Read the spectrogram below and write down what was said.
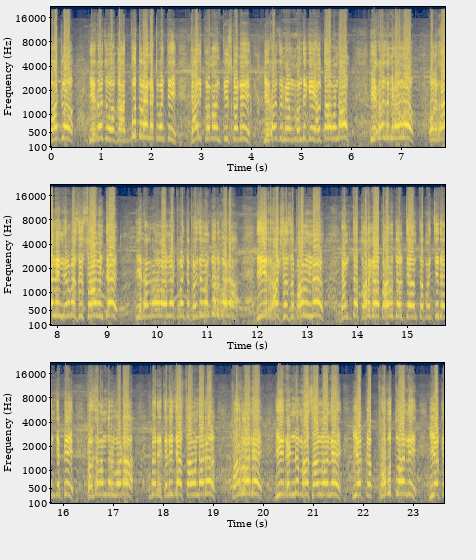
వార్డులో ఈ రోజు ఒక అద్భుతమైనటువంటి కార్యక్రమాన్ని తీసుకొని ఈ రోజు మేము ముందుకి వెళ్తా ఉన్నాం. ఈ రోజు మేము ఒక ర్యాలీ నిర్వహిస్తూ ఉంటే ఈ నగరంలో ఉన్నటువంటి ప్రజలందరూ కూడా ఈ రాక్షస పాలన ఎంత త్వరగా పారుదొలితే అంత మంచిది అని చెప్పి ప్రజలందరూ కూడా మరి తెలియజేస్తూ ఉన్నారు. త్వరలోనే ఈ రెండు మాసాల్లోనే ఈ యొక్క ప్రభుత్వాన్ని ఈ యొక్క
